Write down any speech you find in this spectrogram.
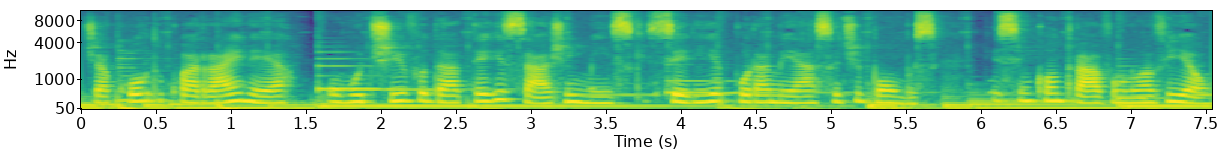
De acordo com a Ryanair, o motivo da aterrissagem em Minsk seria por ameaça de bombas que se encontravam no avião.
